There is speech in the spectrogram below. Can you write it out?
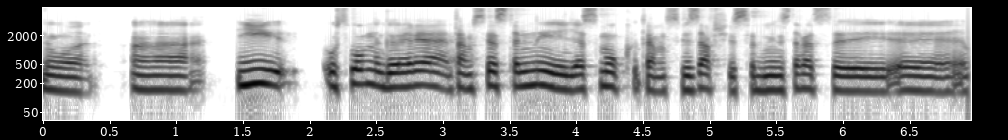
Вот. А, И, условно говоря, там все остальные я смог, там, связавшись с администрацией, э,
